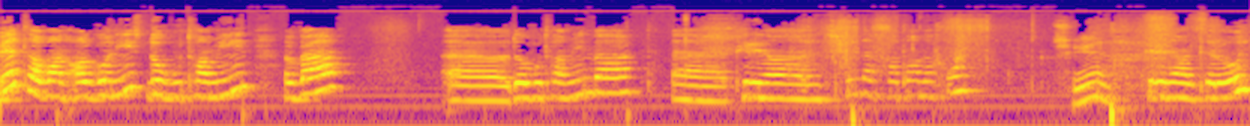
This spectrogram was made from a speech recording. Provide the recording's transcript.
beta one آگونیست دوبوتامین و دوبوتامین و اه، پیرینا چی خون چیه؟ پرینالترول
